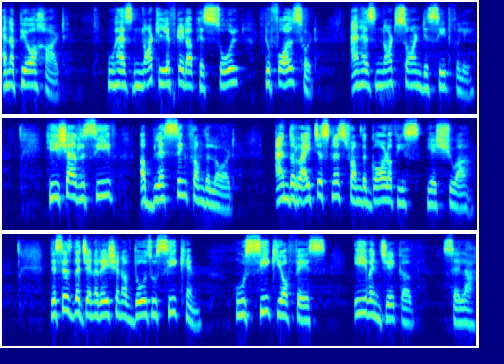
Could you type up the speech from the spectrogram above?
and a pure heart, who has not lifted up his soul to falsehood, and has not sworn deceitfully. He shall receive a blessing from the Lord, and the righteousness from the God of his Yeshua. This is the generation of those who seek him, who seek your face, even Jacob, Selah.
